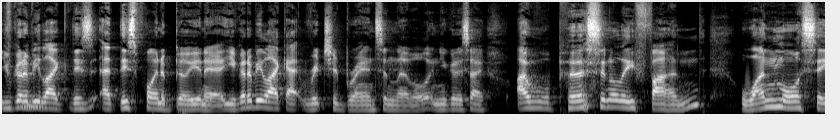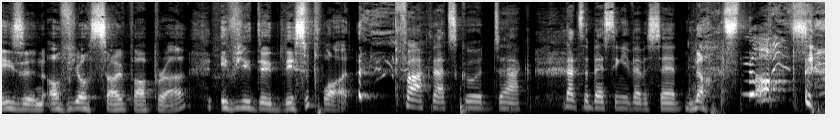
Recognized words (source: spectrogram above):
You've got to be mm. like this at this point a billionaire. You've got to be like at Richard Branson level, and you've got to say, "I will personally fund one more season of your soap opera if you do this plot." Fuck, that's good, Zach. That's the best thing you've ever said. No, it's not.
